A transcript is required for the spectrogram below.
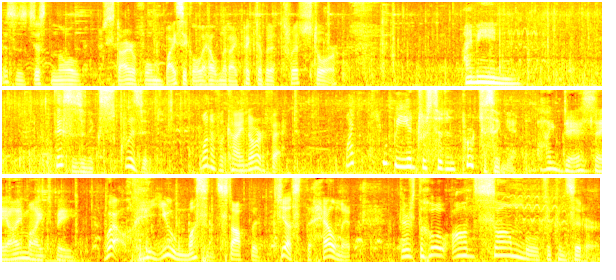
This is just an old styrofoam bicycle helmet I picked up at a thrift store. I mean, this is an exquisite, one of a kind artifact. Might you be interested in purchasing it? I dare say I might be. Well, you mustn't stop with just the helmet. There's the whole ensemble to consider.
